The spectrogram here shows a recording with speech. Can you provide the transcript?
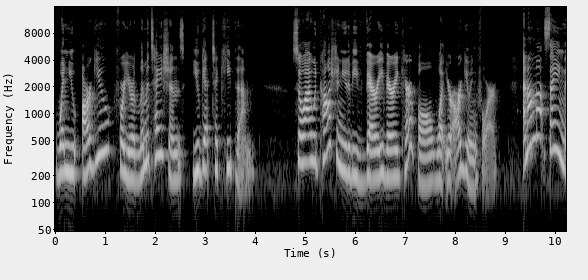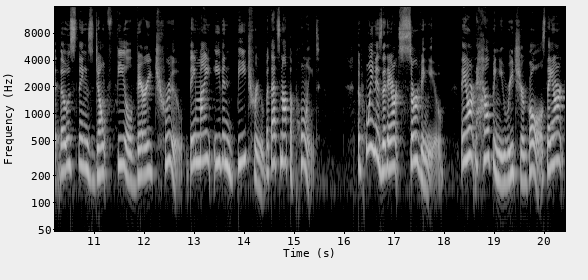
When you argue for your limitations, you get to keep them. So I would caution you to be very, very careful what you're arguing for. And I'm not saying that those things don't feel very true. They might even be true, but that's not the point. The point is that they aren't serving you. They aren't helping you reach your goals. They aren't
